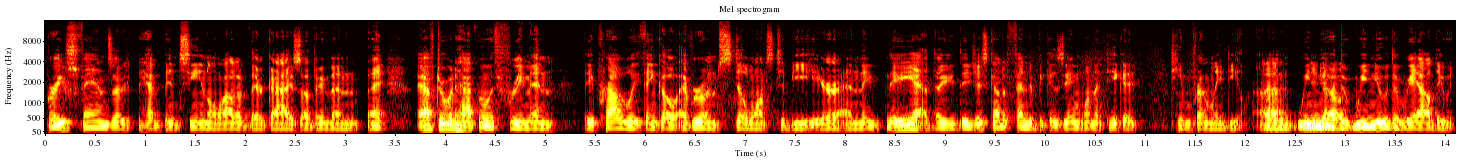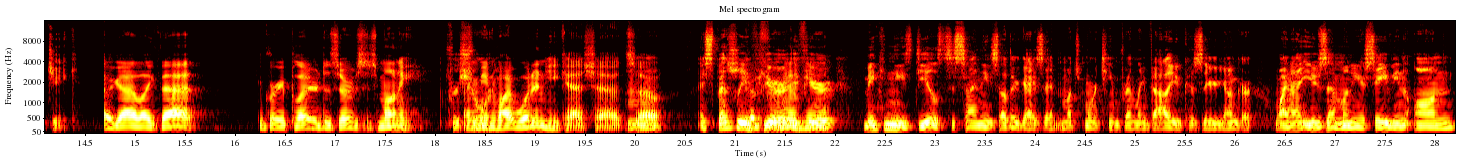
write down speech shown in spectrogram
Braves fans are, have been seeing a lot of their guys other than eh, after what happened with Freeman. They probably think oh everyone still wants to be here and they, they yeah they, they just got offended because they didn't want to take a team friendly deal. Uh, we knew know- that we knew the reality with Jake A guy like that, great player, deserves his money. for sure. Mm-hmm. mean, why wouldn't he cash out? So Especially if you're him, if yeah. you're making these deals to sign these other guys at much more team friendly value because they're younger. Why not use that money you're saving on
